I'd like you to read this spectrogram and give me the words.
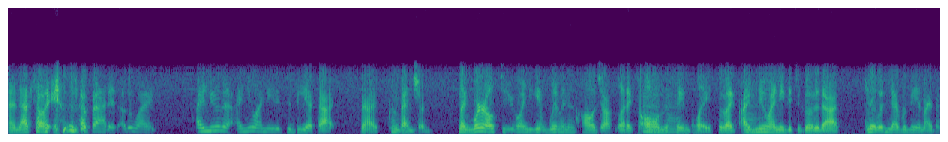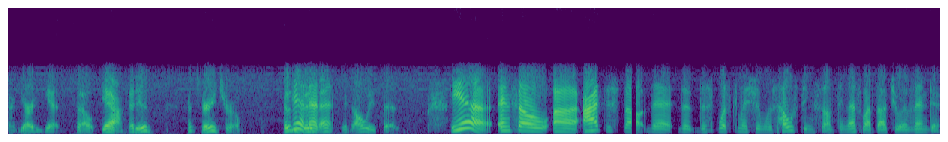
And that's how I ended up at it. Otherwise, I knew that I knew I needed to be at that that convention. Like, where else are you going to get women in college athletics all mm-hmm. in the same place? So, like, I mm-hmm. knew I needed to go to that, and it would never be in my backyard again. So, yeah, that is that's very true. It was yeah, a good that, event. It always is. Yeah, and so uh I just thought that the the sports commission was hosting something. That's why I thought you were a vendor.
